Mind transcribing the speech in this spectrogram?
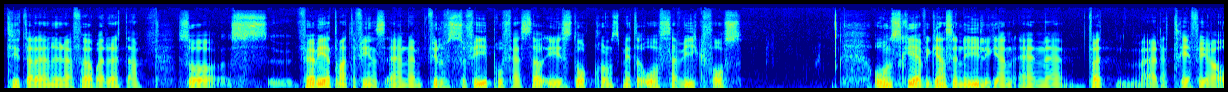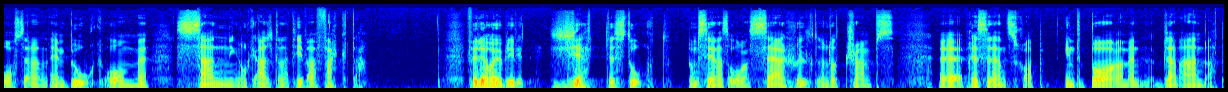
tittade nu när jag förberedde detta, så, för jag vet om att det finns en filosofiprofessor i Stockholm som heter Åsa Wikfors. Och hon skrev ganska nyligen, en, eh, för ett, det, tre, fyra år sedan, en bok om sanning och alternativa fakta. För det har ju blivit jättestort de senaste åren, särskilt under Trumps eh, presidentskap. Inte bara men bland annat,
